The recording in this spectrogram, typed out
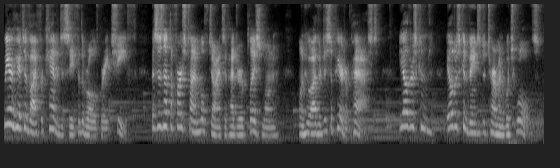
We are here to vie for candidacy for the role of Great Chief. This is not the first time wolf giants have had to replace one, one who either disappeared or passed. The elders, con the elders convene to determine which wolves,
